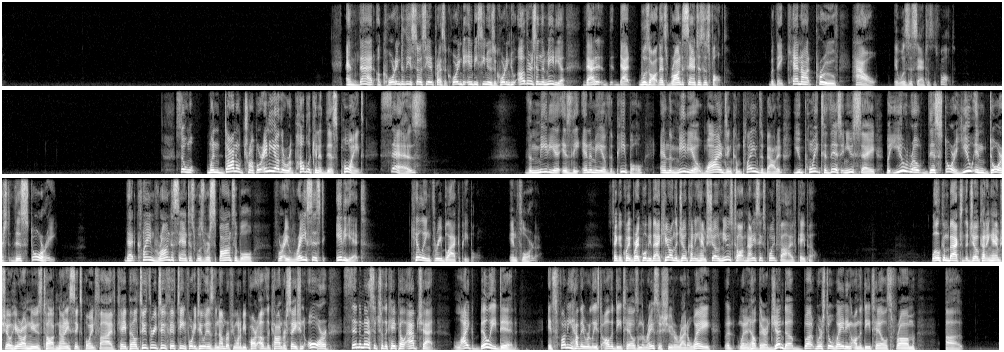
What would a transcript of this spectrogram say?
And that, according to the Associated Press, according to NBC News, according to others in the media, that that was all that's Ron DeSantis' fault. But they cannot prove how it was DeSantis' fault. So when Donald Trump or any other Republican at this point says the media is the enemy of the people and the media whines and complains about it, you point to this and you say, But you wrote this story, you endorsed this story that claimed Ron DeSantis was responsible for a racist idiot killing three black people in Florida. Let's take a quick break. We'll be back here on the Joe Cunningham Show, News Talk 96.5 KPEL. Welcome back to the Joe Cunningham Show here on News Talk 96.5 KPEL. 232 1542 is the number if you want to be part of the conversation or send a message to the KPEL app chat like Billy did. It's funny how they released all the details on the racist shooter right away but when it helped their agenda, but we're still waiting on the details from uh,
